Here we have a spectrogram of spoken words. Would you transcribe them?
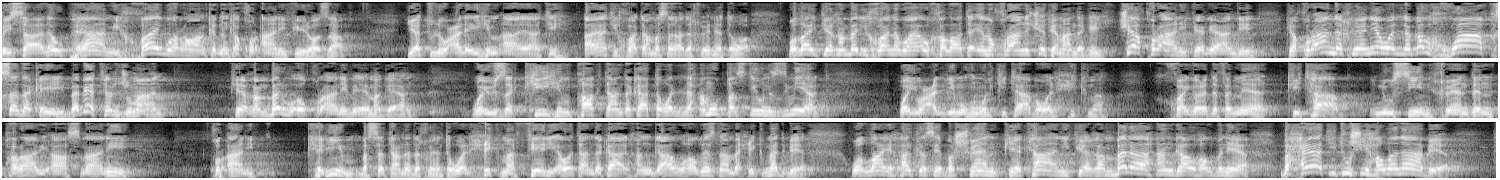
ڕیسالە و پەیامی خوای بۆ ڕەوانکردن کە قورئانی پیرۆزە یتلو علیهم ئاياته ئاياتی خواتان بەسەرا دەخوێنێتەوە وڵی پێغمبەری خوانە وایە ئەو خەڵاتە ئێمە قورآن لە کوێ پێمان دەگەی چێ قورآانی پێگەیاندین کە قورآن دەخوێنیەوە لەگەڵ خوا قسە دەکەی بەبێ تەرجومان پێغمبەر و ئەو قورآانی بە ئێمە گەیان وەیوزەکیهم پاکتان دەکاتەوە لە هەموو پەستی و نزمیەک ویعلمهم الکتاب والحکمە خوای گەورە دەفەرمێ کتاب نووسین خوێندن پەڕاوی ئاسمانی قورآانی کەریم بەسەرتاندا دەخوێنێتەوە الحکمە فێری ئەوەتان دەکات هەنگاو و هەڵوێستان بە حکمت بێ واللهی هەر کەسێ بە شوێن پێکانی پێغەمبەرە هەنگاو هەڵبنێ بە حیاتی تووشی هەڵە نابێ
